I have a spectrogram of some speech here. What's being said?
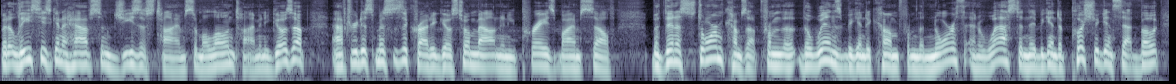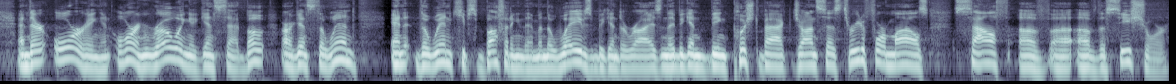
But at least he's going to have some Jesus time, some alone time. And he goes up, after he dismisses the crowd, he goes to a mountain and he prays by himself. But then a storm comes up from the, the winds begin to come from the north and west, and they begin to push against that boat. And they're oaring and oaring, rowing against that boat or against the wind and the wind keeps buffeting them and the waves begin to rise and they begin being pushed back john says three to four miles south of, uh, of the seashore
